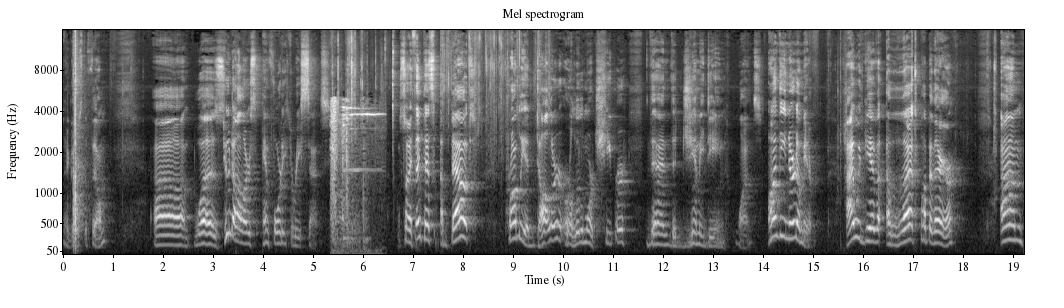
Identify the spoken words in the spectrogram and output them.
there goes the film, uh, was $2.43. So I think that's about probably a dollar or a little more cheaper than the Jimmy Dean ones. On the Nerdometer, I would give that puppy there, um,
